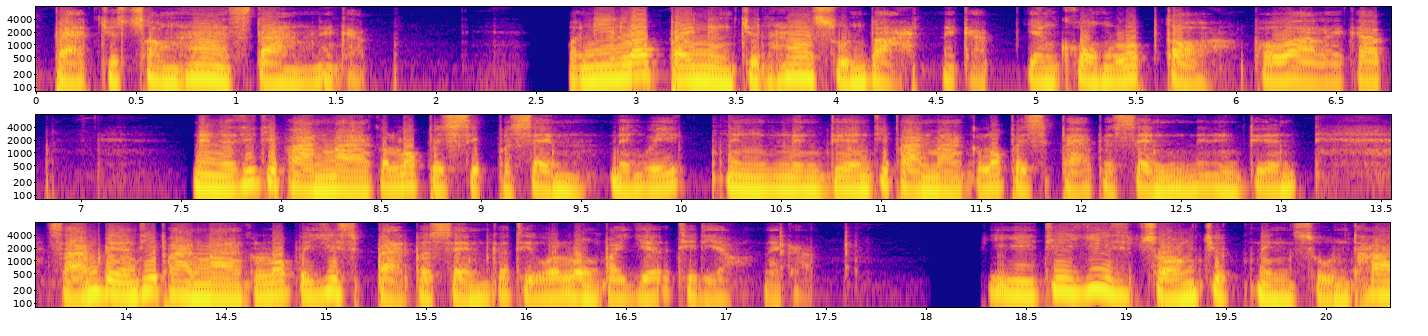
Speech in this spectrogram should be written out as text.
28.25 สตางค์นะครับ วันนี้ลบไป 1.50 บาทนะครับ ยังคงลบต่อ เพราะว่าอะไรครับ หนึ่งอาทิตย์ที่ผ่านมาก็ลบไป10%หนึ่งวิคหนึ่งหนึ่งเดือนที่ผ่านมาก็ลบไป18%หนึ่งเดือนสามเดือนที่ผ่านมาก็ลบไป28%ก็ถือว่าลงไปเยอะทีเดียวนะครับ PE ที่22.10เท่า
